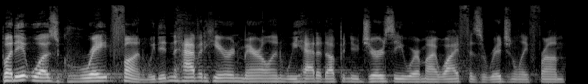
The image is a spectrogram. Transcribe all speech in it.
but it was great fun. We didn't have it here in Maryland. We had it up in New Jersey where my wife is originally from.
